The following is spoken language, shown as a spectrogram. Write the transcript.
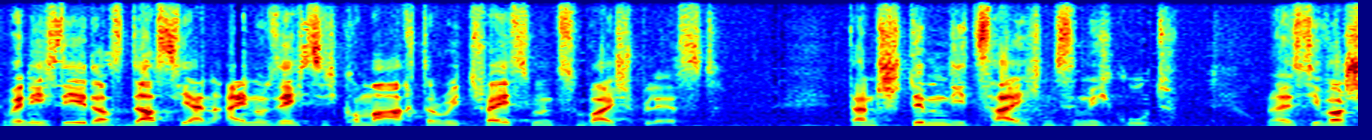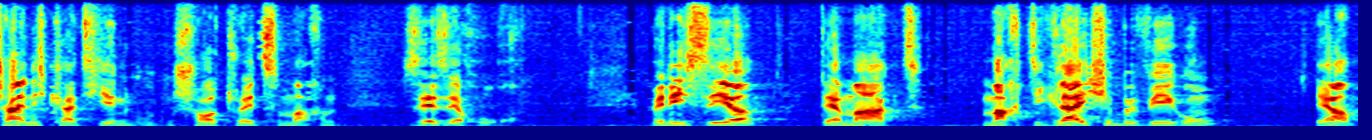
Wenn ich sehe, dass das hier ein 61,8er Retracement zum Beispiel ist, dann stimmen die Zeichen ziemlich gut. Und dann ist die Wahrscheinlichkeit, hier einen guten Short Trade zu machen, sehr, sehr hoch. Wenn ich sehe, der Markt macht die gleiche Bewegung, ja,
